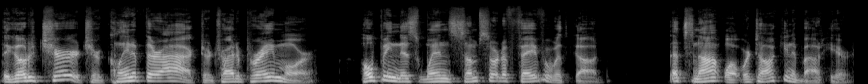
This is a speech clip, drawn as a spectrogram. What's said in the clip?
They go to church or clean up their act or try to pray more, hoping this wins some sort of favor with God. That's not what we're talking about here.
